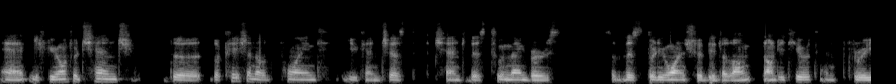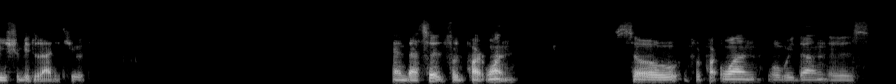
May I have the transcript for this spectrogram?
And if you want to change the location of the point, you can just change these two numbers. So this 31 should be the long, longitude and 3 should be the latitude. And that's it for part one. So for part one, what we've done is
